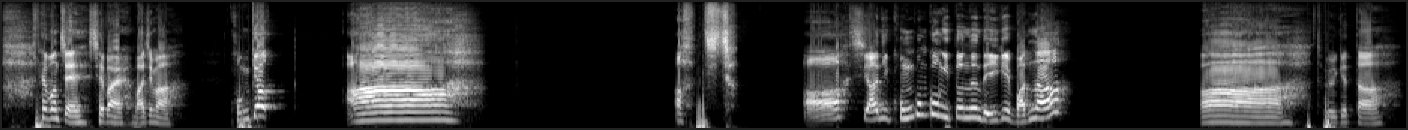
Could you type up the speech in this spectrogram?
하, 세 번째, 제발, 마지막. 공격. 아. 아, 진짜. 아, 씨, 아니, 000이 떴는데 이게 맞나? 아, 돌겠다.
